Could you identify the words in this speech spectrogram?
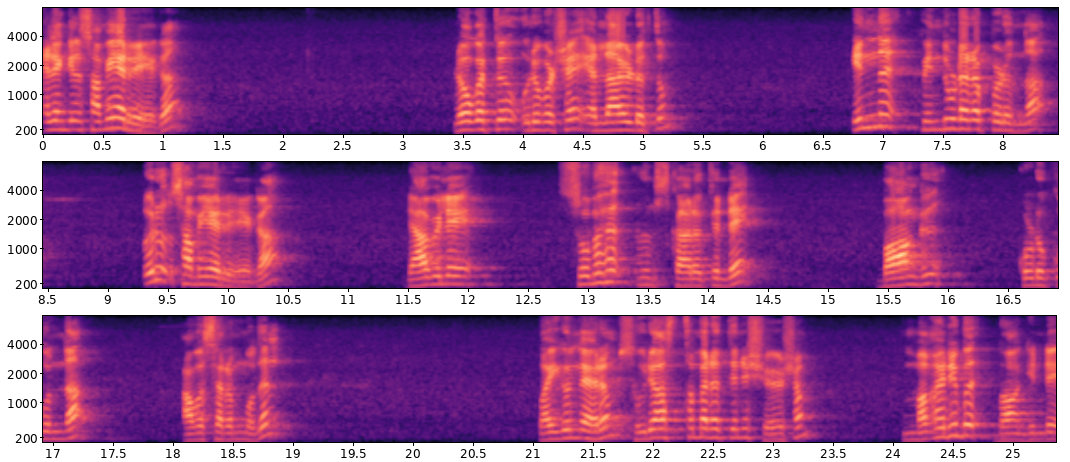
അല്ലെങ്കിൽ സമയരേഖ ലോകത്ത് ഒരുപക്ഷെ എല്ലായിടത്തും ഇന്ന് പിന്തുടരപ്പെടുന്ന ഒരു സമയരേഖ രാവിലെ സുബഹ നമസ്കാരത്തിന്റെ ബാങ്ക് കൊടുക്കുന്ന അവസരം മുതൽ വൈകുന്നേരം സൂര്യാസ്തമനത്തിന് ശേഷം മഹരിബ് ബാങ്കിന്റെ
